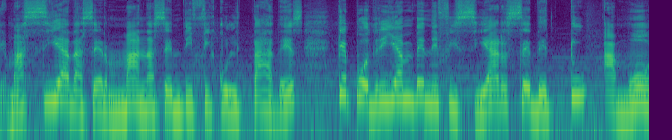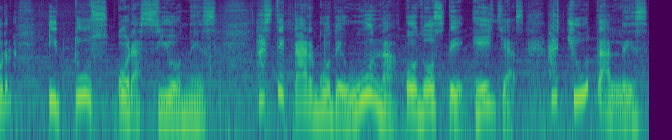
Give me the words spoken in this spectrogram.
demasiadas hermanas en dificultades que podrían beneficiarse de tu amor y tus oraciones. Hazte cargo de una o dos de ellas. Ayúdales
